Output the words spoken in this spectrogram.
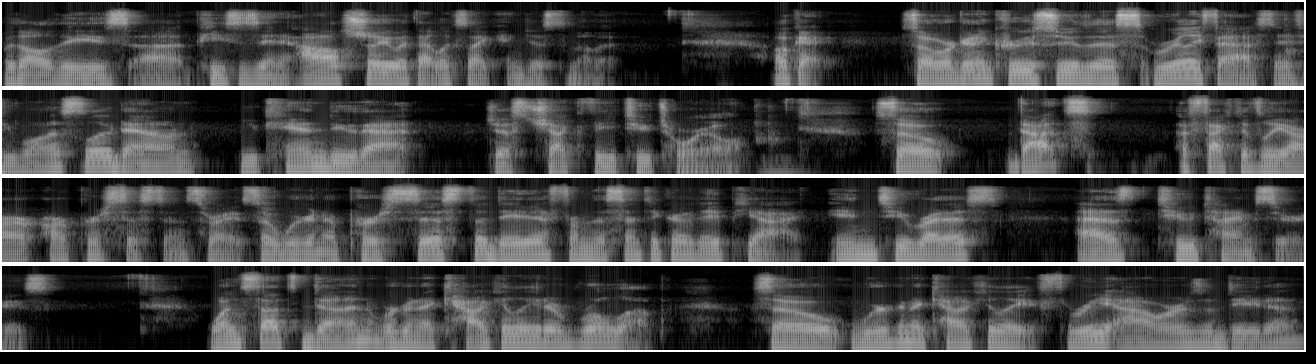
with all these uh, pieces in it. I'll show you what that looks like in just a moment. Okay, so we're gonna cruise through this really fast. And if you wanna slow down, you can do that. Just check the tutorial. So that's effectively our, our persistence, right? So we're gonna persist the data from the Senticrypt API into Redis as two time series. Once that's done, we're going to calculate a rollup. So we're going to calculate three hours of data.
